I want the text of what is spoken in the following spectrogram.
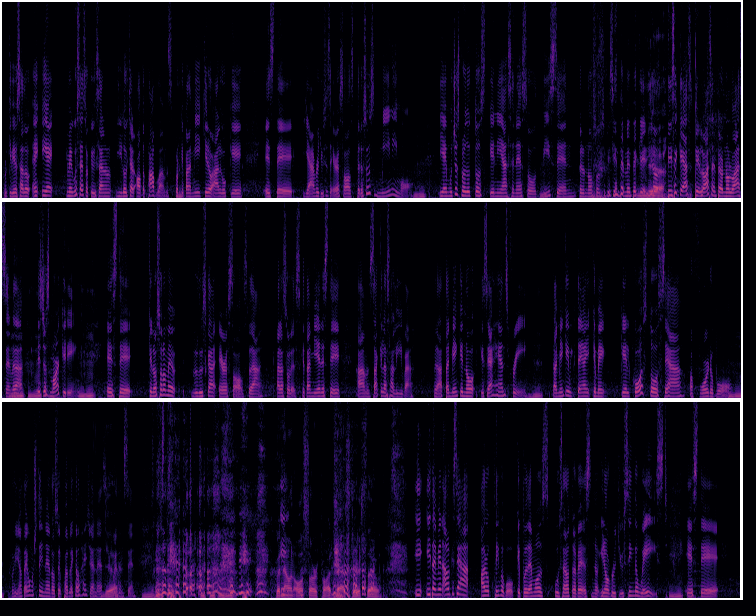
Porque he usado, eh, y, y me gusta eso que usaron, you looked at all the problems, porque Mm. para mí quiero algo que, este, ya reduces aerosols, pero eso es mínimo. Y hay muchos productos que ni hacen eso, Mm. dicen, pero no son suficientemente que, you know, Yeah. dicen que, hace- que lo hacen, pero no lo hacen, ¿verdad? It's just marketing. Este, que no solo me reduzca aerosols, ¿verdad? Aerosoles, que también este, um, saque la saliva, ¿verdad? También que no, que sea hands free. Ujú. También que tenga, que me, que el costo sea affordable. Ujú. Porque yo no tengo mucho dinero, soy public health hygienist, Yeah. acuérdense. Ujú. Este, But now an all-star podcaster, so y, y también algo que sea autoclavable, que podemos usar otra vez, no, you know, reducing the waste. ujú. Este,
